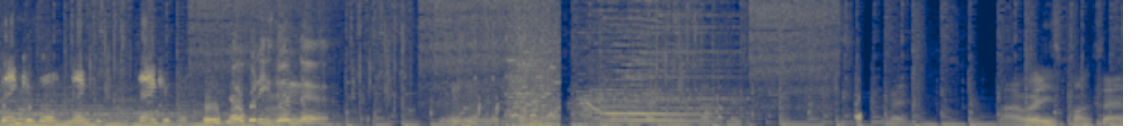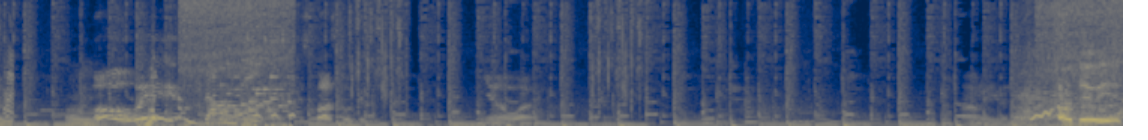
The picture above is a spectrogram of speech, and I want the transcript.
Thank you, bro. Thank you. Thank you, bro. Bro, nobody's in there. Good. Ah, where these punks at? Only- Oh wait! Zombie. It's possible, Oh, there he is.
